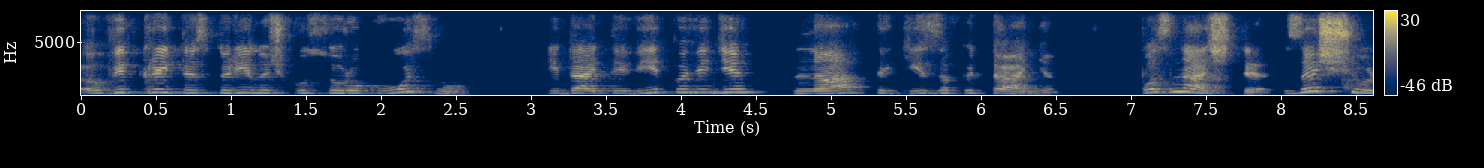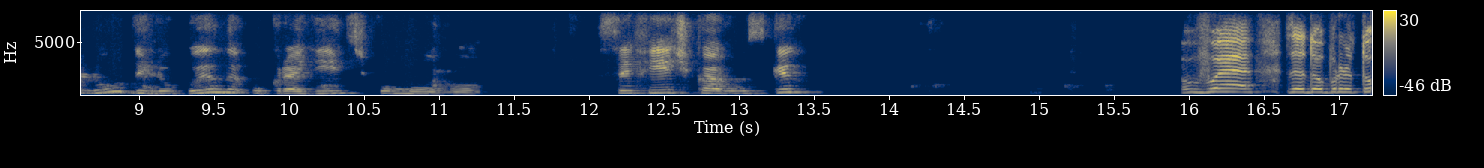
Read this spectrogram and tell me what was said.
Відкрийте сторіночку 48 і дайте відповіді на такі запитання. Позначте, за що люди любили українську мову. Софійчка Руських, В. За доброту,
